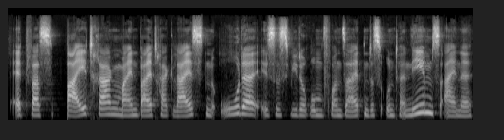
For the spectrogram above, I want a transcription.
etwas beitragen, meinen Beitrag leisten oder ist es wiederum von Seiten des Unternehmens eine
